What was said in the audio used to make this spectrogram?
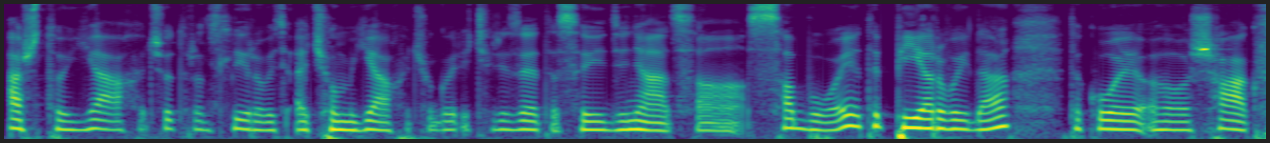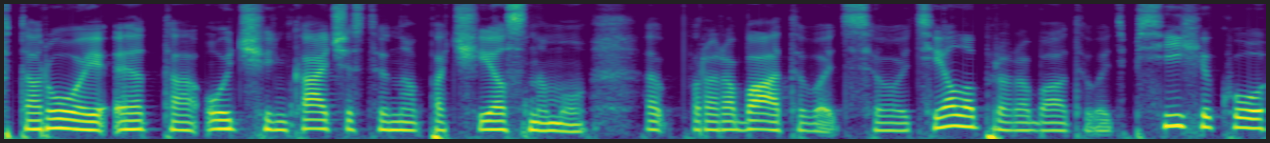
а что я хочу транслировать, о чем я хочу говорить, через это соединяться с собой. Это первый, да, такой э, шаг. Второй — это очень качественно, по-честному э, прорабатывать тело, прорабатывать прорабатывать психику,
